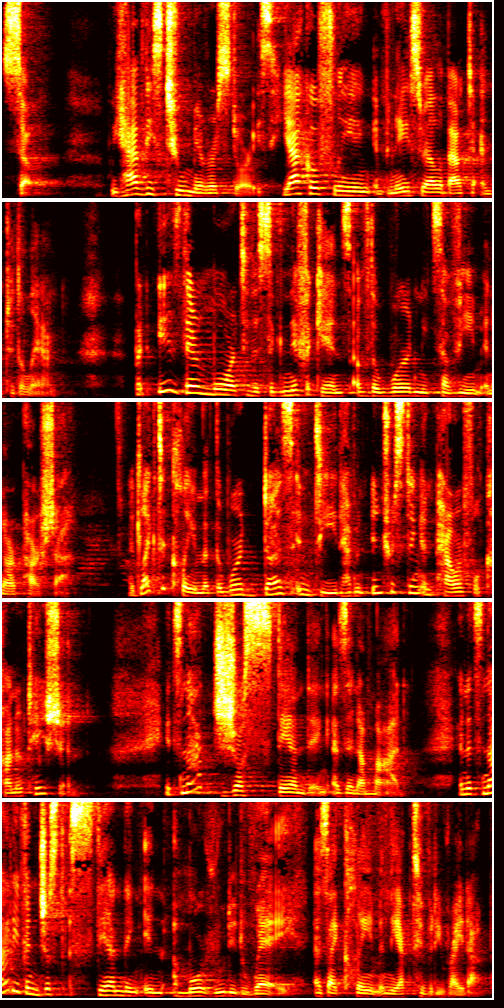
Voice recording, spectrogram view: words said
So, we have these two mirror stories Yaakov fleeing and Bnei Israel about to enter the land. But is there more to the significance of the word nitzavim in our parsha? I'd like to claim that the word does indeed have an interesting and powerful connotation. It's not just standing as in amad, and it's not even just standing in a more rooted way, as I claim in the activity write up.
